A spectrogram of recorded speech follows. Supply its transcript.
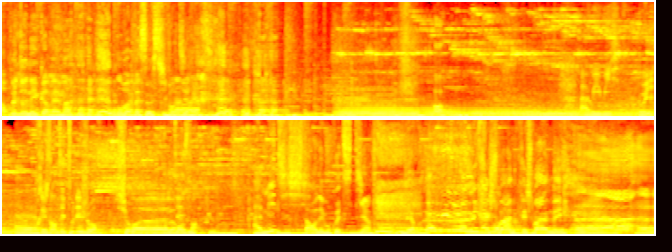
Un peu donné quand même. hein. On va passer au suivant Ah. direct. Ah oui, oui. Oui, Euh, présenté tous les jours sur euh, Ah bah, TF1. À midi. C'est un rendez-vous quotidien. Krishman, Krishman, mais Ah, ah,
